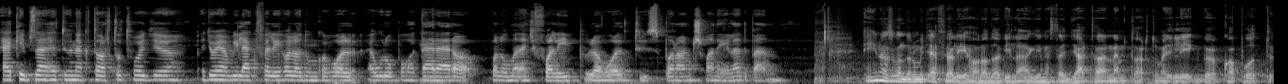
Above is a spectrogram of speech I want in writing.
Elképzelhetőnek tartod, hogy egy olyan világ felé haladunk, ahol Európa határára valóban egy fal épül, ahol tűzparancs van életben? Én azt gondolom, hogy e felé halad a világ, én ezt egyáltalán nem tartom egy légből kapott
